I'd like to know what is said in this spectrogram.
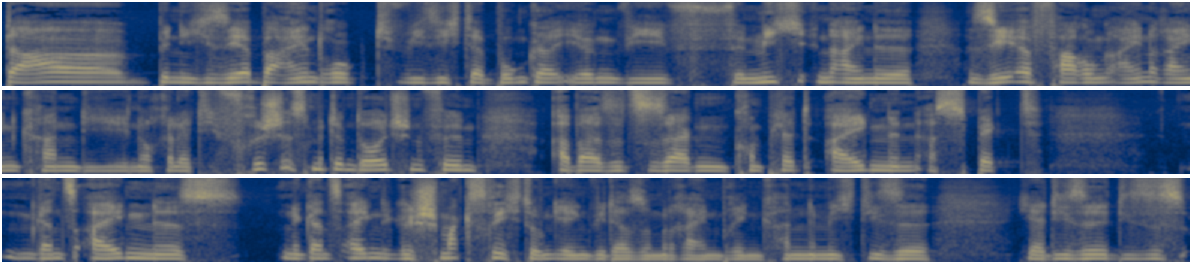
da bin ich sehr beeindruckt, wie sich der Bunker irgendwie für mich in eine Seherfahrung einreihen kann, die noch relativ frisch ist mit dem deutschen Film, aber sozusagen komplett eigenen Aspekt, ein ganz eigenes eine ganz eigene Geschmacksrichtung irgendwie da so mit reinbringen kann, nämlich diese, ja, diese, dieses,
